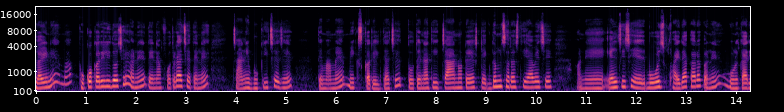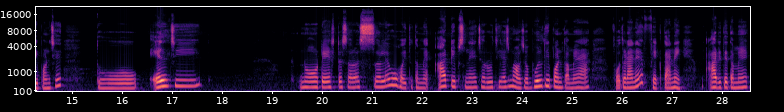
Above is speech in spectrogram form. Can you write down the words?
લઈને એમાં ભૂકો કરી લીધો છે અને તેના ફોતળા છે તેને ચાની ભૂકી છે જે તેમાં મેં મિક્સ કરી લીધા છે. તો તેનાથી ચાનો ટેસ્ટ એકદમ સરસથી આવે છે. અને એલચી છે એ બહુ જ ફાયદાકારક અને ગુણકારી પણ છે. તો એલચી નો ટેસ્ટ સરસ લેવો હોય તો તમે આ ટિપ્સને જરૂરથી અજમાવજો. ભૂલથી પણ તમે આ ફોતળાને ફેંકતા નહીં. આ રીતે તમે એક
